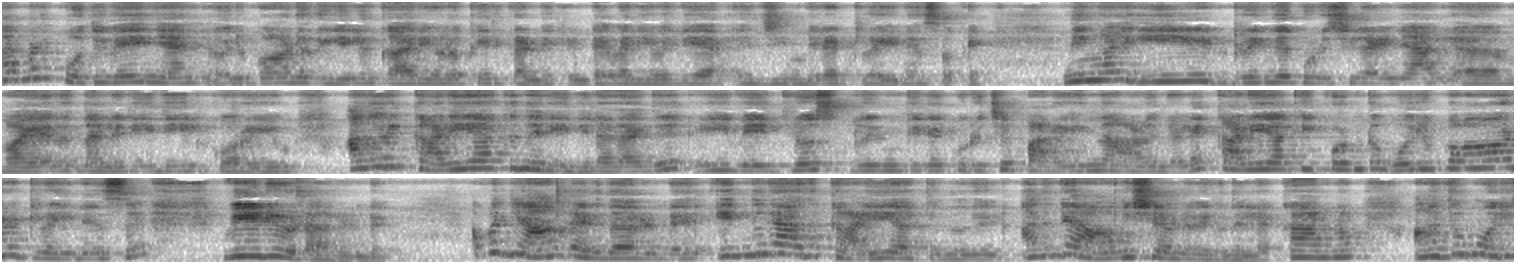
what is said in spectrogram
നമ്മൾ പൊതുവേ ഞാൻ ഒരുപാട് റീലും കാര്യങ്ങളൊക്കെ കണ്ടിട്ടുണ്ട്. വലിയ വലിയ ജിമ്മിലെ ട്രെയിനേഴ്സ് ഒക്കെ. നിങ്ങൾ ഈ ഡ്രിങ്ക് കുടിച്ചു കഴിഞ്ഞാൽ വയറ് നല്ല രീതിയിൽ കുറയും. അതൊരു കളിയാക്കുന്ന രീതിയിൽ അതായത് ഈ വെയിറ്റ് ലോസ് ഡ്രിങ്കിനെ കുറിച്ച് പറയുന്ന ആളുകളെ കളിയാക്കിക്കൊണ്ട് ഒരുപാട് ട്രെയിനേഴ്സ് വീഡിയോ ഇടാറുണ്ട്. അപ്പൊ ഞാൻ കരുതാറുണ്ട് എന്തിനാ അത് കളിയാക്കുന്നത്? അതിന്റെ ആവശ്യം അവിടെ വരുന്നില്ല. കാരണം അതും ഒരു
